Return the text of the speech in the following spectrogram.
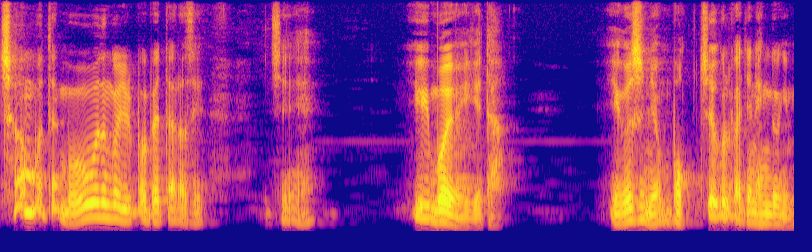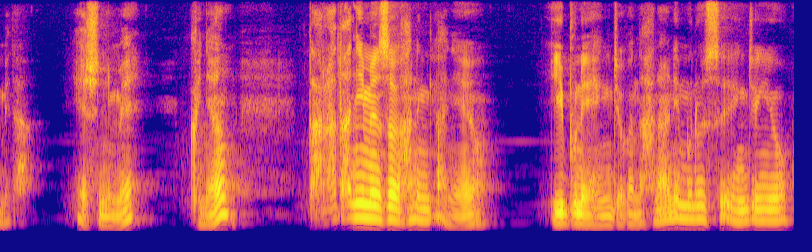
처음부터 모든 걸 율법에 따라서 이제 이게 뭐예요? 이게 다 이것은요 목적을 가진 행동입니다. 예수님의 그냥 따라다니면서 하는 게 아니에요. 이분의 행적은 하나님으로서의 행정이요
